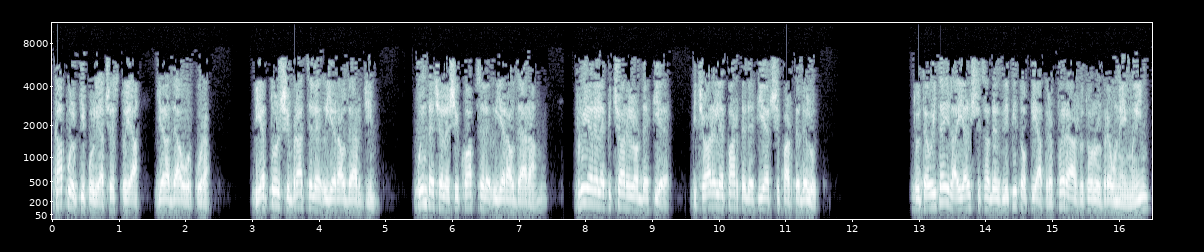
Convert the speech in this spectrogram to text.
Capul chipului acestuia era de aur curat. Pieptul și brațele îi erau de argint. Pântecele și coapsele îi erau de aramă. Fluierele picioarelor de fier, picioarele parte de fier și parte de lut. Tu te uitai la el și s-a dezlipit o piatră, fără ajutorul vreunei mâini,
